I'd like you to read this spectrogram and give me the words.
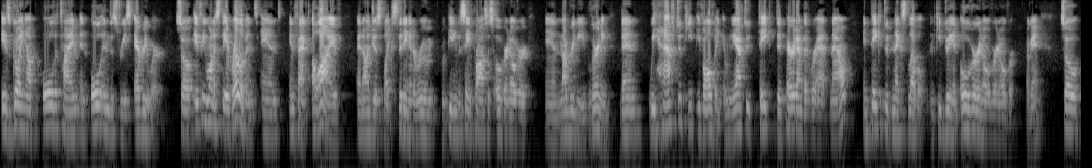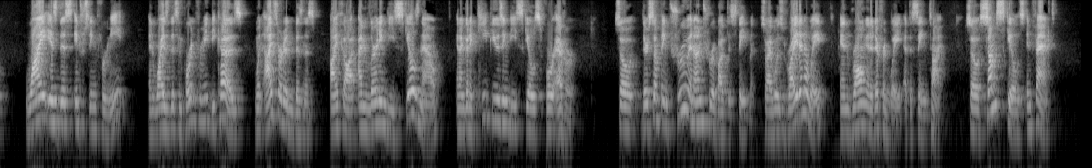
is going up all the time in all industries everywhere. So if we want to stay relevant and in fact alive and not just like sitting in a room repeating the same process over and over and not really learning, then we have to keep evolving and we have to take the paradigm that we're at now and take it to the next level and keep doing it over and over and over. Okay? So why is this interesting for me and why is this important for me? Because when I started in business, I thought I'm learning these skills now and I'm going to keep using these skills forever. So there's something true and untrue about this statement. So I was right in a way and wrong in a different way at the same time. So some skills, in fact,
